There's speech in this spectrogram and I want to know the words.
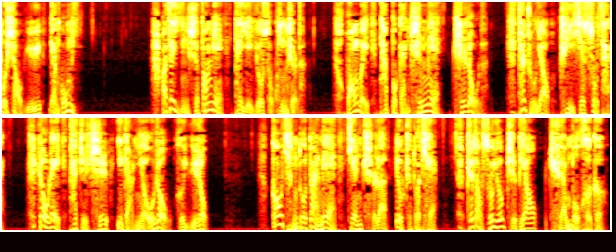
不少于两公里。而在饮食方面，他也有所控制了。黄伟他不敢吃面吃肉了，他主要吃一些素菜，肉类他只吃一点牛肉和鱼肉。高强度锻炼坚持了六十多天，直到所有指标全部合格。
